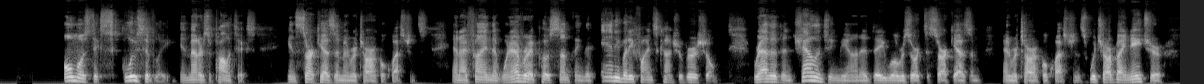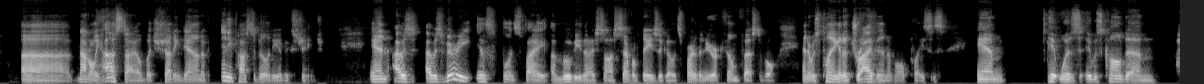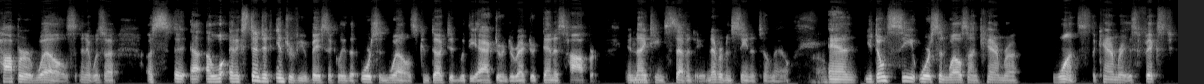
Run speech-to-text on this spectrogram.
almost exclusively in matters of politics in sarcasm and rhetorical questions. And I find that whenever I post something that anybody finds controversial, rather than challenging me on it, they will resort to sarcasm and rhetorical questions, which are by nature uh, not only hostile, but shutting down of any possibility of exchange. And I was I was very influenced by a movie that I saw several days ago. It's part of the New York Film Festival, and it was playing at a drive-in of all places. And it was it was called um, Hopper Welles, and it was a, a, a, a, an extended interview basically that Orson Welles conducted with the actor and director Dennis Hopper in 1970. It never been seen until now, wow. and you don't see Orson Welles on camera once. The camera is fixed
